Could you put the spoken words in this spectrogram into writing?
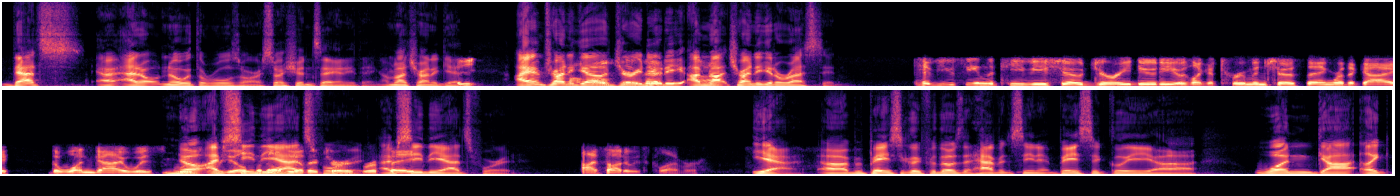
that's I, I don't know what the rules are, so I shouldn't say anything. I'm not trying to get I am trying to get out of jury duty. I'm uh, not trying to get arrested. Have you seen the TV show Jury Duty? It was like a Truman Show thing where the guy, the one guy was No, was I've real, seen the ads other for it. I've fake. seen the ads for it. I thought it was clever. Yeah, uh, but basically, for those that haven't seen it, basically, uh, one guy like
